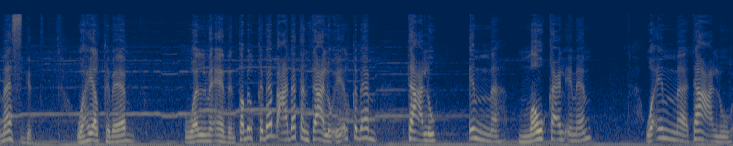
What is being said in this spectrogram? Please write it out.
مسجد وهي القباب والمآذن. طب القباب عادة تعلو إيه؟ القباب تعلو إما موقع الإمام وإما تعلو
